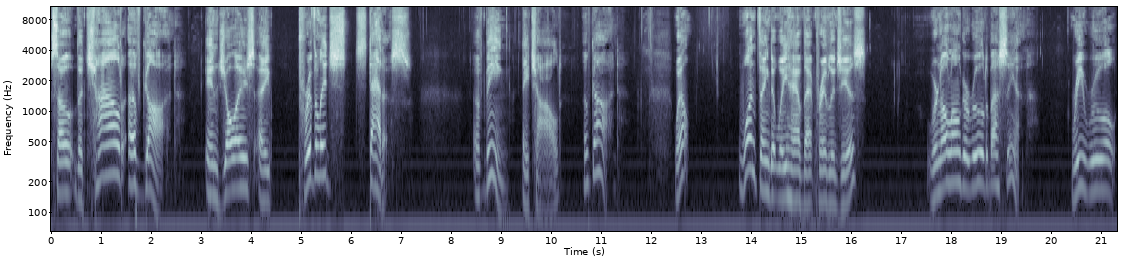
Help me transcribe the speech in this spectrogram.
so the child of God enjoys a privileged status of being a child of God. Well, one thing that we have that privilege is we're no longer ruled by sin. We rule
